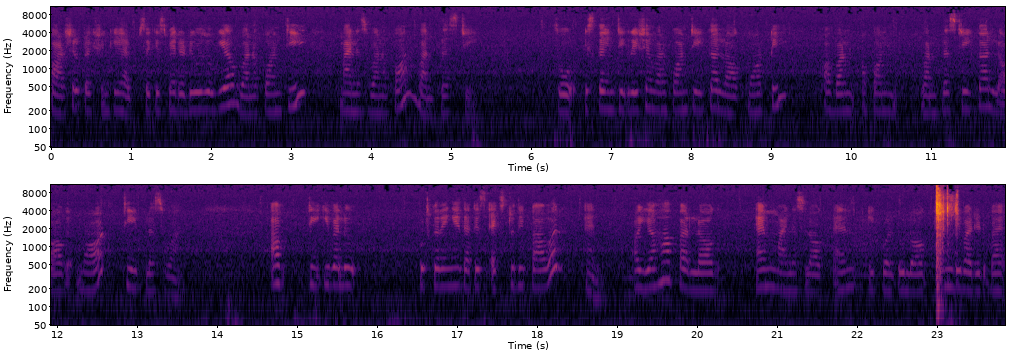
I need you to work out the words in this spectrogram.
पार्शियल फ्रैक्शन की हेल्प से किसमें रिड्यूस हो गया? One upon t minus one upon one plus t तो इसका इंटीग्रेशन वन अपॉन टी का लॉग मॉड टी और one upon one plus t का log mod t plus one अब टी की वैल्यू पुट करेंगे that is x to the power n और यहाँ पर log m minus log n equal to log n divided by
